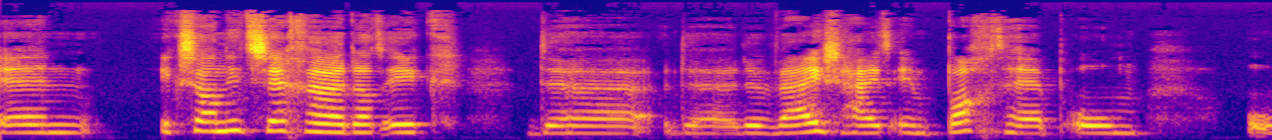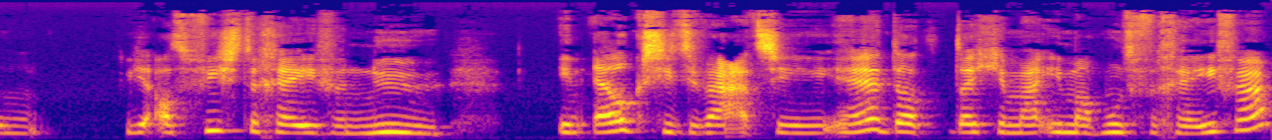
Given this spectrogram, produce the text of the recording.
En ik zal niet zeggen dat ik de, de, de wijsheid in pacht heb om, om je advies te geven nu in elke situatie hè, dat, dat je maar iemand moet vergeven.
